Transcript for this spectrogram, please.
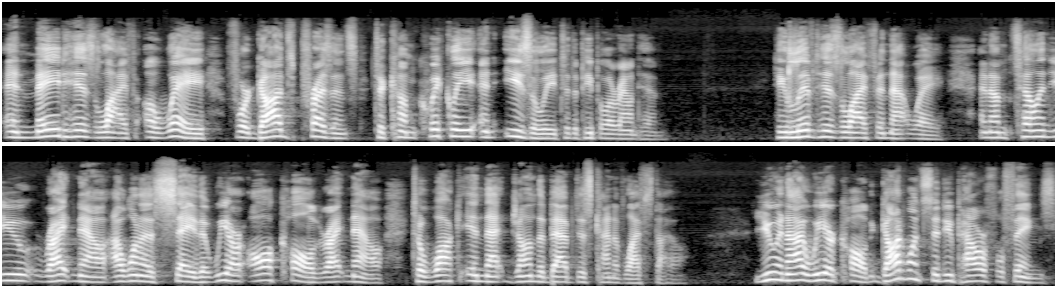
and made his life a way for God's presence to come quickly and easily to the people around him. He lived his life in that way. And I'm telling you right now, I want to say that we are all called right now to walk in that John the Baptist kind of lifestyle. You and I, we are called. God wants to do powerful things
